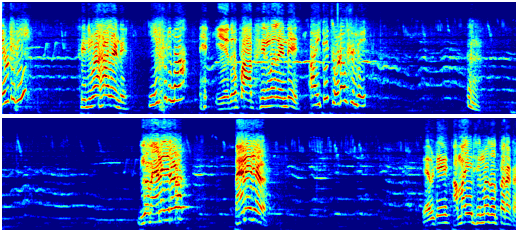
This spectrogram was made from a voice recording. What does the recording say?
ఏమిటిది? సినిమా హాల్ అండి. ఏం సినిమా? ఏదో పాత సినిమాలండి. అయితే చూడాల్సిందే. ఇదిగో మేనేజరు మేనేజర్. ఏమిటి? అమ్మాయి గారు సినిమా చూస్తారట.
